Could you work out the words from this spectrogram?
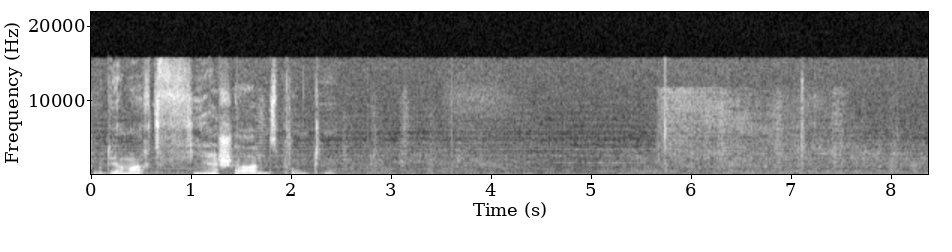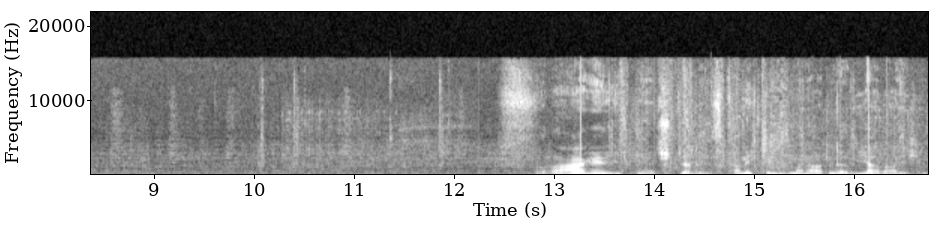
So, der macht vier Schadenspunkte. Frage, die ich mir jetzt stelle, ist, kann ich den mit meiner Artillerie erreichen?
